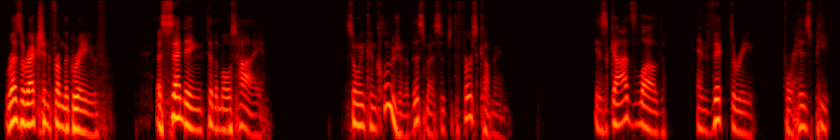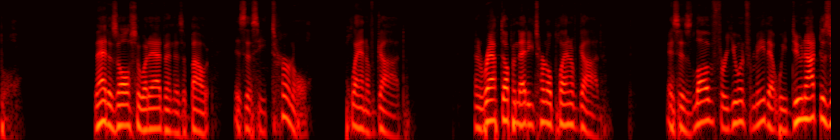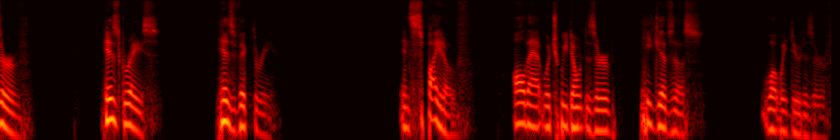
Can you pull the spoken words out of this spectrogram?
resurrection from the grave, ascending to the Most High. So, in conclusion of this message, the first coming is God's love and victory for his people. That is also what Advent is about, is this eternal plan of God. And wrapped up in that eternal plan of God is his love for you and for me that we do not deserve, his grace, his victory, in spite of all that which we don't deserve, he gives us what we do deserve.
